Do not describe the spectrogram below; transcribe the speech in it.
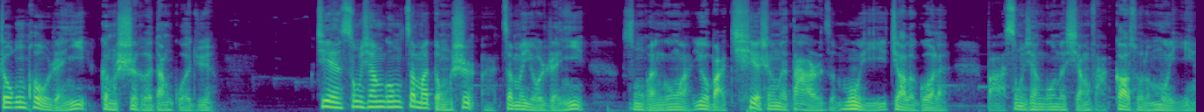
忠厚仁义，更适合当国君。见宋襄公这么懂事啊，这么有仁义。宋桓公啊，又把妾生的大儿子穆仪叫了过来，把宋襄公的想法告诉了穆仪。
